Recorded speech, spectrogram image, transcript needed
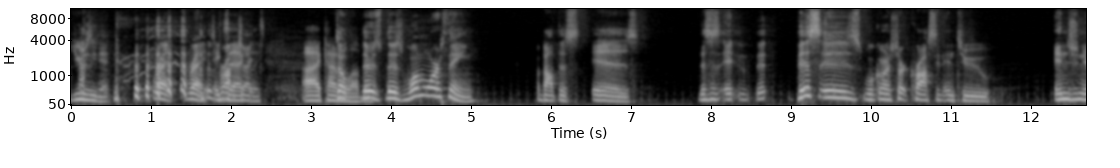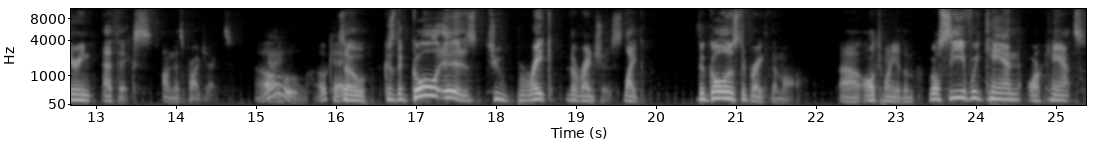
using it. right right exactly project. I kind of so love there's there's one more thing about this is this is it, it this is we're going to start crossing into engineering ethics on this project. that. Oh, okay. So because the goal is to break the wrenches, like the goal is to break them all, uh, all twenty of them. We'll see if we can or can't.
